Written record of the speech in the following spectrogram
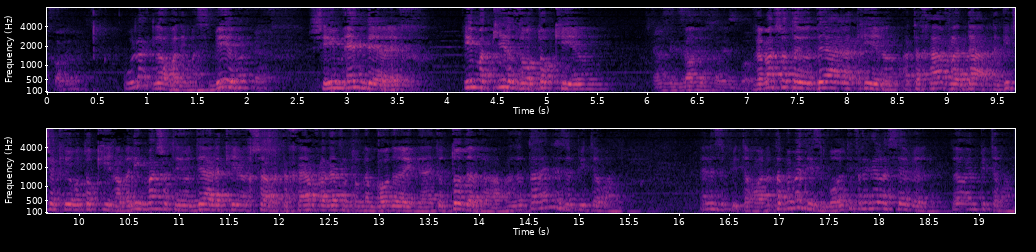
יכול להיות. אולי, לא, אבל אני מסביר כן. שאם אין דרך, אם הקיר זה אותו קיר. ומה שאתה יודע על הקיר, אתה חייב לדעת, נגיד שהקיר אותו קיר, אבל אם מה שאתה יודע על הקיר עכשיו, אתה חייב לדעת אותו גם בעוד רגע, את אותו דבר, אז אתה אין לזה פתרון. אין לזה פתרון. אתה באמת תסבול, תתרגל לסבל. זהו, אין פתרון.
